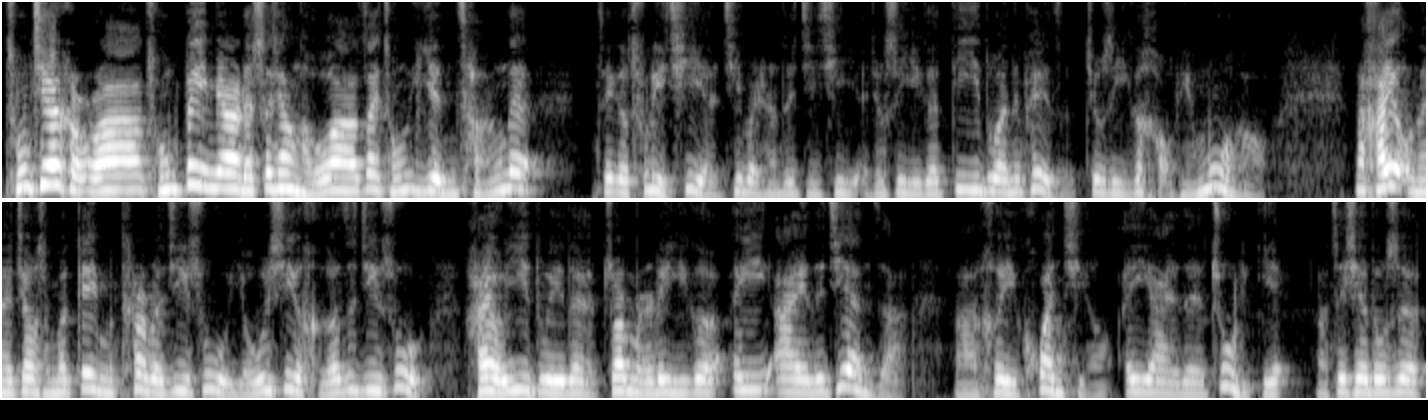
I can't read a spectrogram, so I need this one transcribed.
从接口啊，从背面的摄像头啊，再从隐藏的这个处理器啊，基本上这机器也就是一个低端的配置，就是一个好屏幕哈。那还有呢，叫什么 Game Turbo 技术、游戏盒子技术，还有一堆的专门的一个 AI 的键子啊，可以唤醒 AI 的助理啊，这些都是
